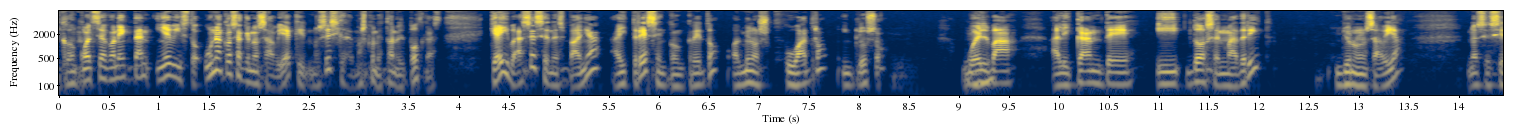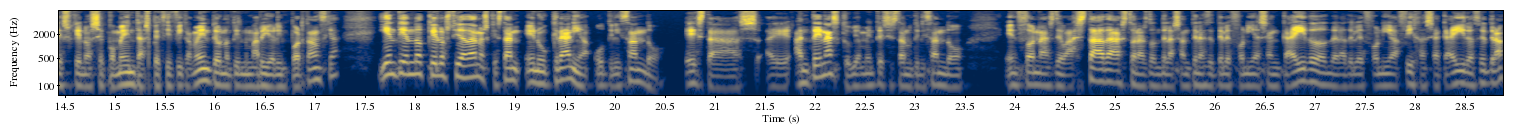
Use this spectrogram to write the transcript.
con cuál se conectan. Y he visto una cosa que no sabía, que no sé si la hemos conectado en el podcast, que hay bases en España, hay tres en concreto, o al menos cuatro incluso. Huelva, Alicante y dos en Madrid. Yo no lo sabía. No sé si es que no se comenta específicamente o no tiene mayor importancia. Y entiendo que los ciudadanos que están en Ucrania utilizando estas eh, antenas, que obviamente se están utilizando en zonas devastadas, zonas donde las antenas de telefonía se han caído, donde la telefonía fija se ha caído, etcétera,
